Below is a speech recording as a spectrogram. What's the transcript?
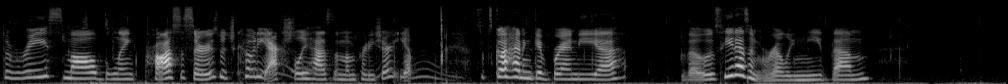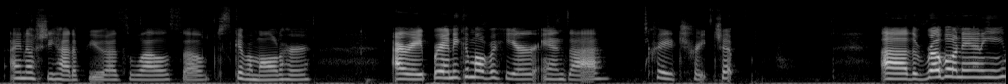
three small blink processors, which Cody actually has them, I'm pretty sure. Yep. So let's go ahead and give Brandy uh, those. He doesn't really need them. I know she had a few as well, so just give them all to her. All right, Brandy, come over here and uh, create a trait chip. Uh, the Robo Nanny.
